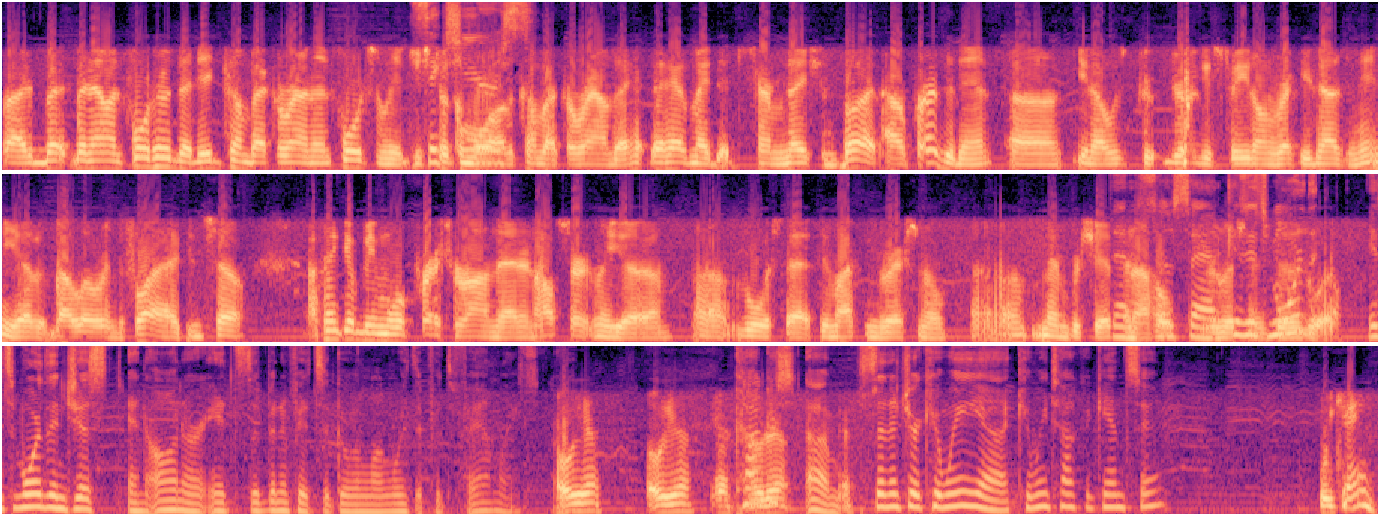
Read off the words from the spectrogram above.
Right, but but now in Fort Hood they did come back around. Unfortunately, it just Six took them a while to come back around. They they have made that determination. But our president, uh, you know, was dr- drug his feet on recognizing any of it by lowering the flag, and so I think there'll be more pressure on that. And I'll certainly uh, uh, voice that through my congressional uh, membership. That and I is so hope sad because it's more do as than well. it's more than just an honor. It's the benefits that go along with it for the families. Oh yeah, oh yeah, yeah. Congress, doubt. um, Senator, can we uh, can we talk again soon? we can,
